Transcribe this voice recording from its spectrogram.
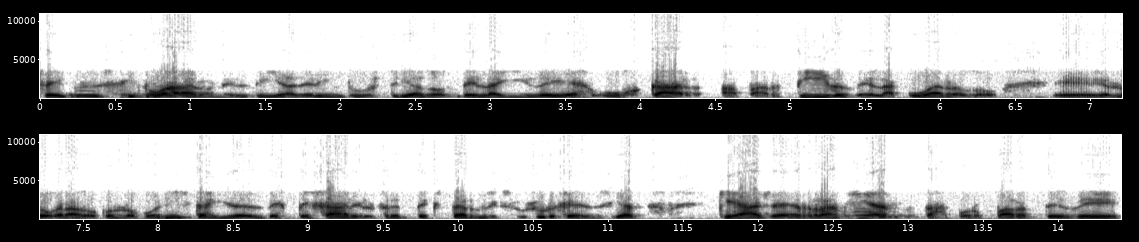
se insinuaron el Día de la Industria, donde la idea es buscar, a partir del acuerdo eh, logrado con los bonistas y del despejar el frente externo y sus urgencias, que haya herramientas por parte de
